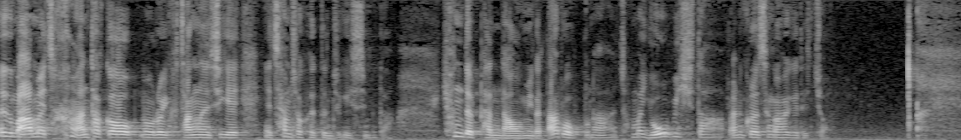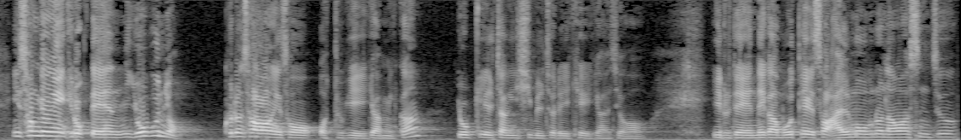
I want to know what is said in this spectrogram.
그 마음에 참 안타까움으로 장난식에 참석했던 적이 있습니다. 현대판 나오미가 따로 없구나 정말 요비시다라는 그런 생각하게 됐죠. 이 성경에 기록된 욥은요 그런 상황에서 어떻게 얘기합니까? 욥기 1장 21절에 이렇게 얘기하죠. 이르되 내가 모태에서 알몸으로 나왔은즉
